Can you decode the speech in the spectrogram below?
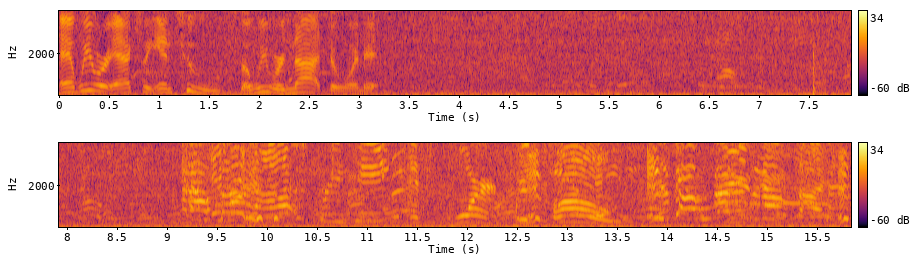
And we were actually in tube, so we were not doing it. freezing. It's warm. It's cold. It's sounds better than outside.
